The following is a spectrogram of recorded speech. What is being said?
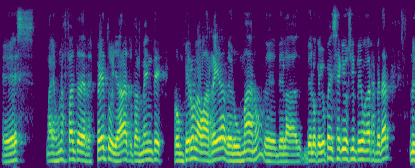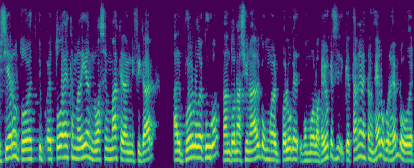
Es es una falta de respeto, ya totalmente. Rompieron la barrera de lo humano, de, la, de lo que yo pensé que ellos siempre iban a respetar, lo hicieron, todo este eh, todas estas medidas no hacen más que damnificar al pueblo de Cuba, tanto nacional como el pueblo que, como aquellos que, que están en el extranjero, por ejemplo, el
